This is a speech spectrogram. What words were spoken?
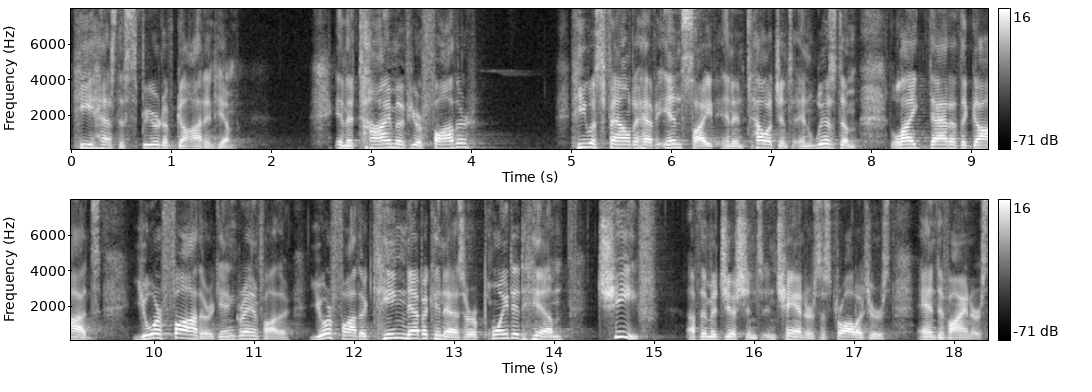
He has the spirit of God in him. In the time of your father, he was found to have insight and intelligence and wisdom like that of the gods. Your father, again, grandfather, your father, King Nebuchadnezzar, appointed him chief of the magicians, enchanters, astrologers, and diviners.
